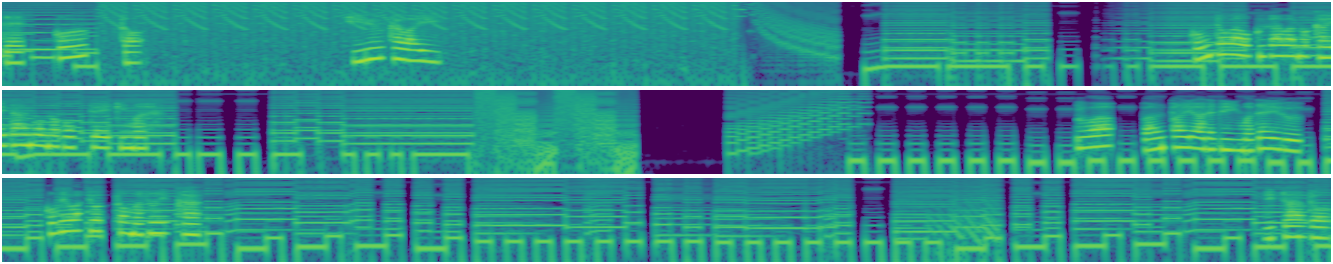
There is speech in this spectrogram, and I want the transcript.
で、こう、と。飛竜かわいい。今度は奥側の階段を登っていきます。うわ、ヴァンパイアレディまでいる。これはちょっとまずいか。リチャード。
